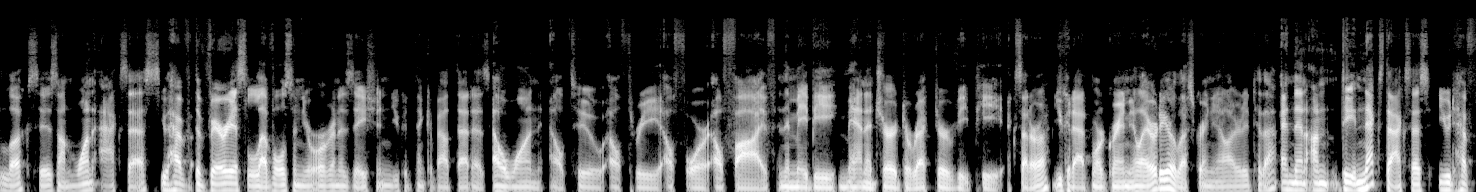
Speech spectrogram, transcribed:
looks is on one axis, you have the various levels in your organization. You could think about that as L1, L2, L3, L4, L5, and then maybe manager, director, VP, etc. You could add more granularity or less granularity to that. And then on the next axis, you'd have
